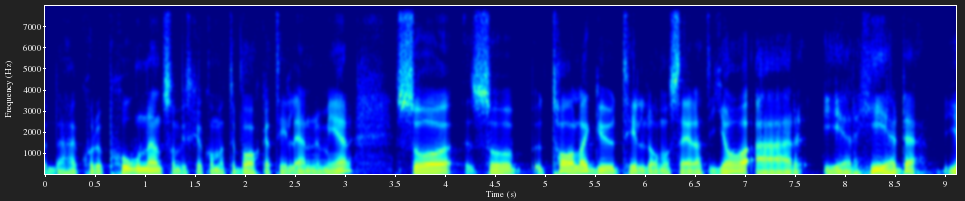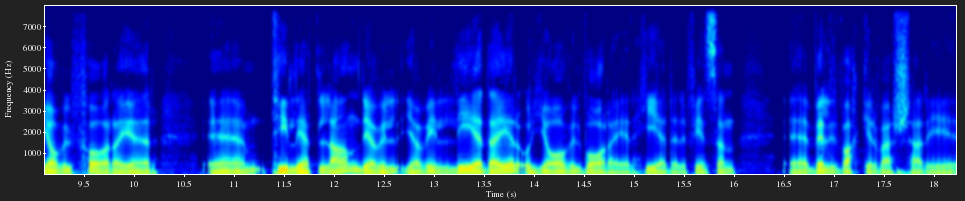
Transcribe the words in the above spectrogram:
den här korruptionen som vi ska komma tillbaka till ännu mer, så, så talar Gud till dem och säger att jag är er herde. Jag vill föra er eh, till ert land. Jag vill, jag vill leda er och jag vill vara er herde. Det finns en eh, väldigt vacker vers här i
